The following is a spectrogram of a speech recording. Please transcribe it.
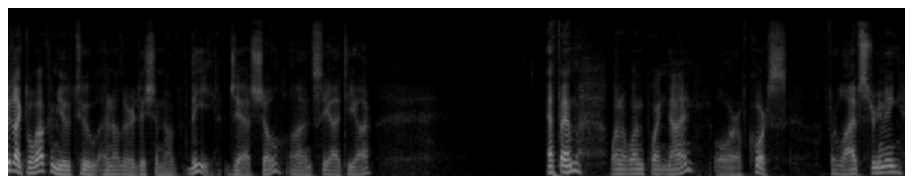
We'd like to welcome you to another edition of The Jazz Show on CITR. FM 101.9, or of course, for live streaming,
